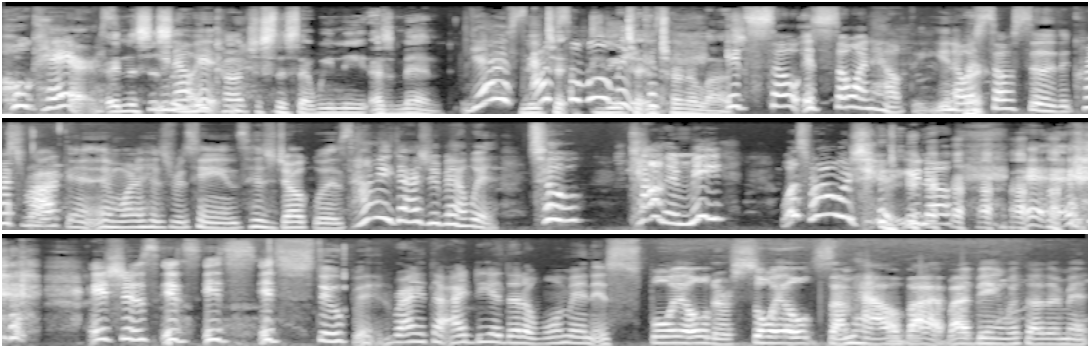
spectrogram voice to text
who cares? And this is You know, a new it- consciousness that we need as men. Yes, need to- absolutely. need to internalize. It's so it's so unhealthy. You know, it's so silly. That Chris Rock in, in one of his routines, his joke was, "How many guys you been with? Two, counting me." What's wrong with you? You know, it's just it's it's it's stupid, right? The idea that a woman is spoiled or soiled somehow by by being with other men.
